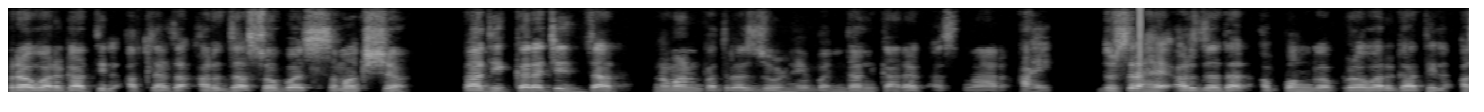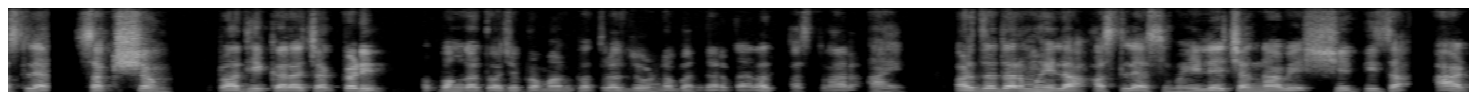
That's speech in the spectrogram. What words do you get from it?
प्रवर्गातील असल्याचा अर्जासोबत समक्ष प्राधिकाराची जात प्रमाणपत्र जोडणे बंधनकारक असणार आहे. दुसरं आहे अर्जदार अपंग प्रवर्गातील असल्यास सक्षम प्राधिकाराच्या कडील अपंगत्वाचे प्रमाणपत्र जोडणं बंधनकारक असणार आहे. अर्जदार महिला असल्यास महिलेच्या नावे शेतीचा आठ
